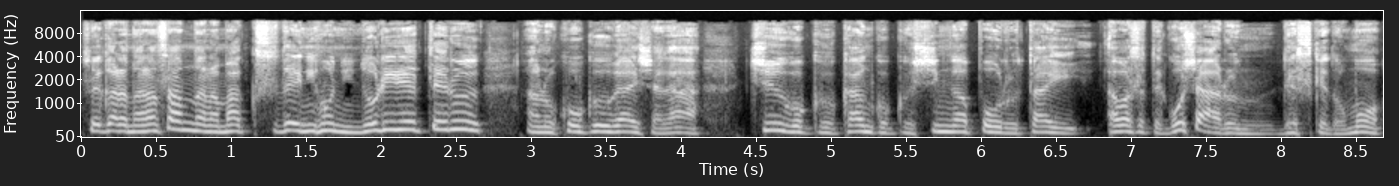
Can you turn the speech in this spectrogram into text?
それから 737MAX で日本に乗り入れてるあの航空会社が中国、韓国、シンガポール、タイ、合わせて5社あるんですけども、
